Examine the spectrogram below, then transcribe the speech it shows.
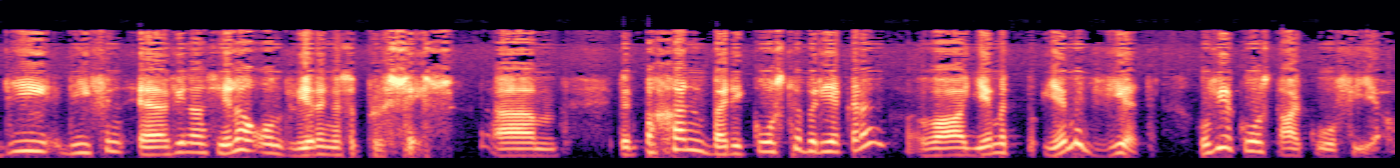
die die fin, uh, finansiële ontleding is 'n proses. Ehm um, dit begin by die kosteberekening waar jy moet jy moet weet hoeveel kos daai koffie jou.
